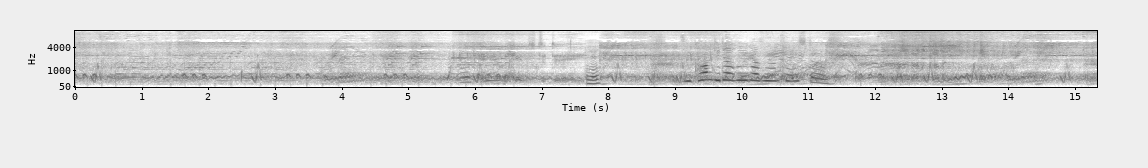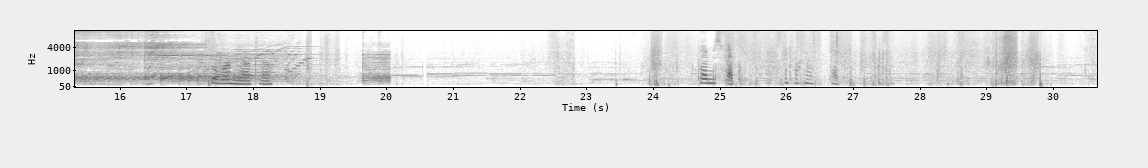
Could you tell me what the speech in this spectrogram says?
Äh. Wie kommen die darüber? Wie unfair ist das? Gewonnen, ja klar. Pam ist fett. Einfach nur fett.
